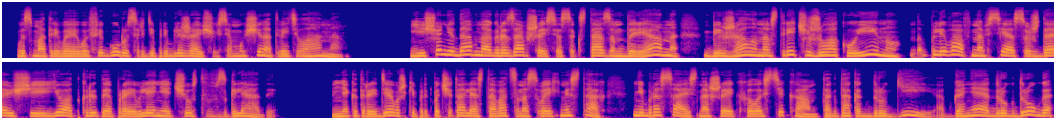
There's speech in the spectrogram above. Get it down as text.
— высматривая его фигуру среди приближающихся мужчин, ответила она. Еще недавно огрызавшаяся с экстазом Дариана бежала навстречу Жуакуину, наплевав на все осуждающие ее открытое проявление чувств взгляды. Некоторые девушки предпочитали оставаться на своих местах, не бросаясь на шеи к холостякам, тогда как другие, обгоняя друг друга,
